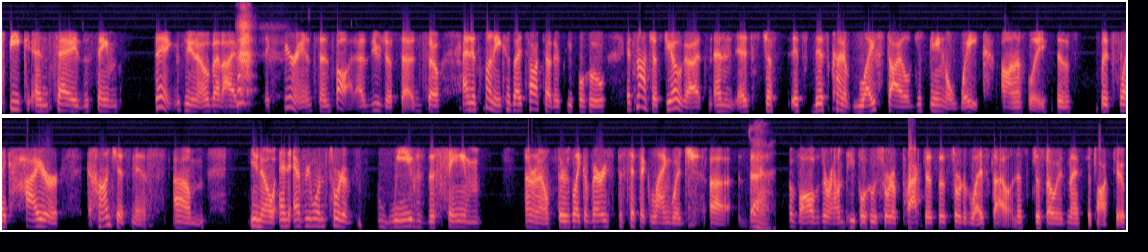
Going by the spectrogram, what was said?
speak and say the same things, you know, that I've experienced and thought, as you just said. So, and it's funny because I talk to other people who it's not just yoga, it's, and it's just it's this kind of lifestyle, of just being awake. Honestly, is it's like higher consciousness, um, you know, and everyone sort of weaves the same I don't know. There's like a very specific language uh, that yeah. evolves around people who sort of practice this sort of lifestyle, and it's just always nice to talk to.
